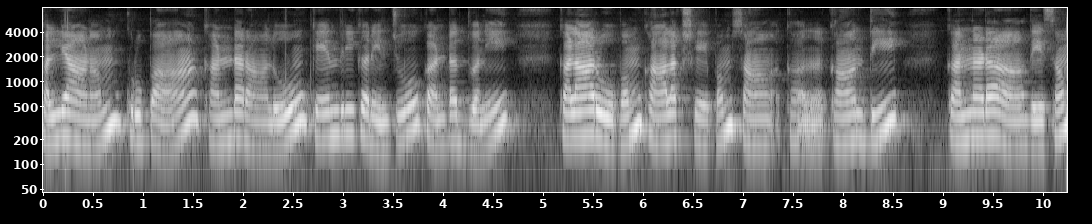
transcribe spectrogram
కళ్యాణం కృప కండరాలు కేంద్రీకరించు కంఠధ్వని కళారూపం కాలక్షేపం సా కా- కాంతి కన్నడ దేశం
